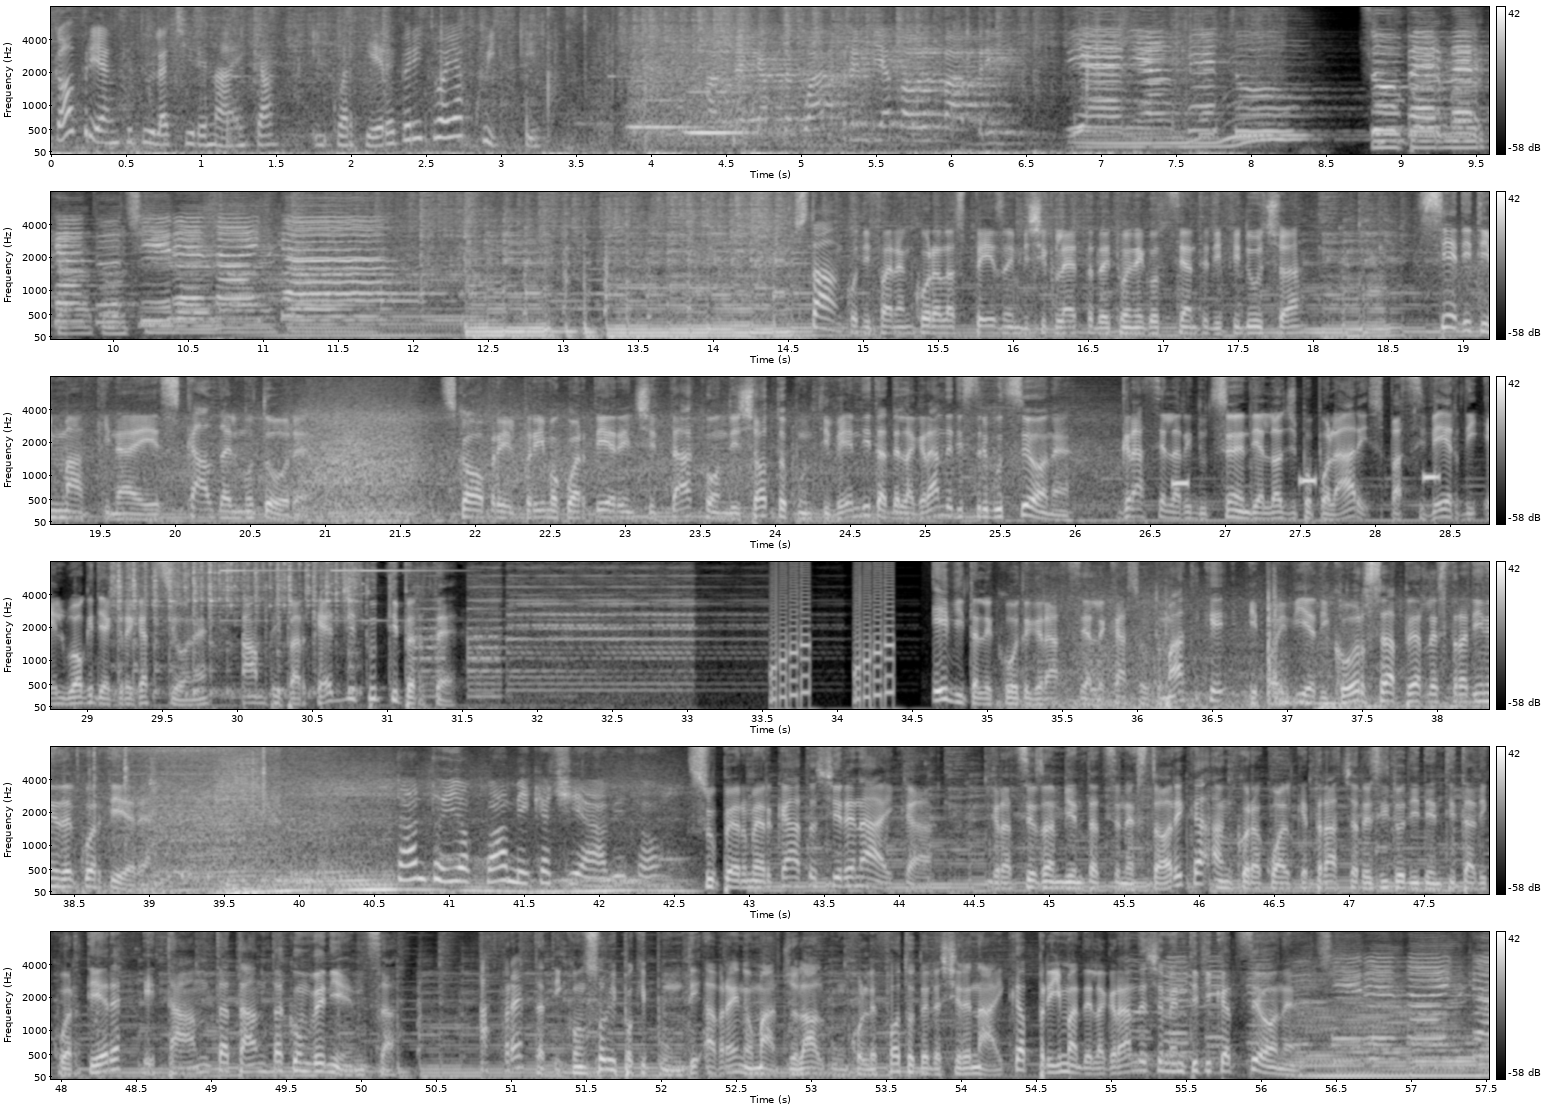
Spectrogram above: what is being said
Scopri anche tu la Cirenaica, il quartiere per i tuoi acquisti. Supermercato 4 in via Paolo Fabbri. Vieni anche tu, Supermercato Cirenaica. Stanco di fare ancora la spesa in bicicletta dai tuoi negozianti di fiducia? Siediti in macchina e scalda il motore. Scopri il primo quartiere in città con 18 punti vendita della grande distribuzione. Grazie alla riduzione di alloggi popolari, spazi verdi e luoghi di aggregazione, ampi parcheggi tutti per te. Evita le code grazie alle casse automatiche e poi via di corsa per le stradine del quartiere. Tanto io qua mica ci abito. Supermercato Cirenaica. Graziosa ambientazione storica, ancora qualche traccia residuo di identità di quartiere e tanta tanta convenienza. Affrettati, con soli pochi punti avrai in omaggio l'album con le foto della Cirenaica prima della grande cementificazione. Cirenaica.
